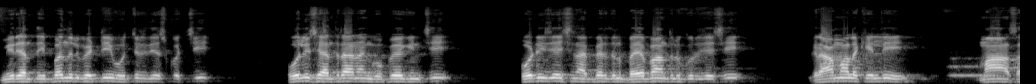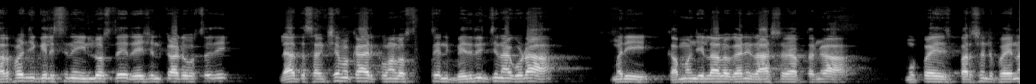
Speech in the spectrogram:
మీరు ఎంత ఇబ్బందులు పెట్టి ఒత్తిడి తీసుకొచ్చి పోలీసు యంత్రాంగాన్ని ఉపయోగించి పోటీ చేసిన అభ్యర్థులను భయభ్రాంతులకు గురి చేసి గ్రామాలకు వెళ్ళి మా సర్పంచ్ గెలిచిన ఇల్లు వస్తాయి రేషన్ కార్డు వస్తుంది లేకపోతే సంక్షేమ కార్యక్రమాలు వస్తాయని బెదిరించినా కూడా మరి ఖమ్మం జిల్లాలో కానీ రాష్ట్ర వ్యాప్తంగా ముప్పై పర్సెంట్ పైన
